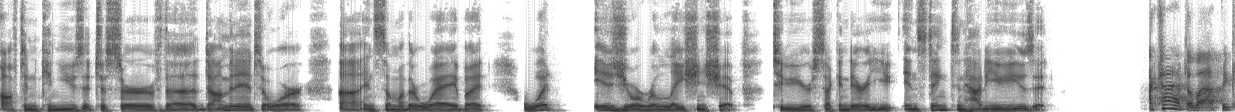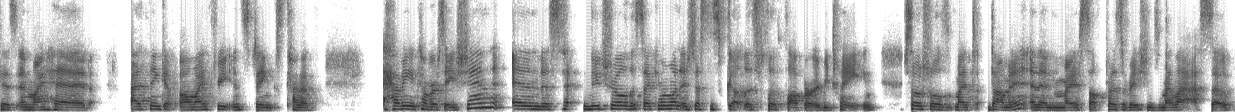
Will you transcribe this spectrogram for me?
often can use it to serve the dominant or uh, in some other way. But what is your relationship to your secondary instinct and how do you use it? I kind of have to laugh because in my head, I think of all my three instincts kind of having a conversation and this neutral the second one is just this gutless flip-flopper in between social is my dominant and then my self-preservation is my last so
